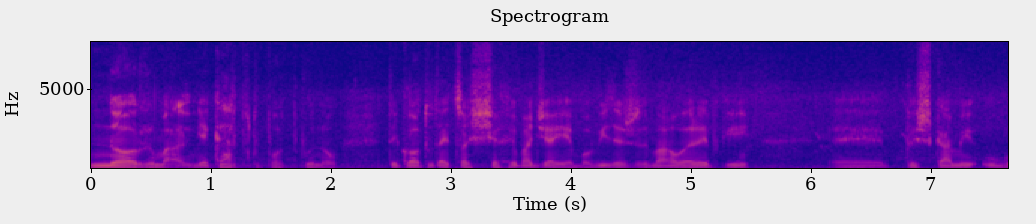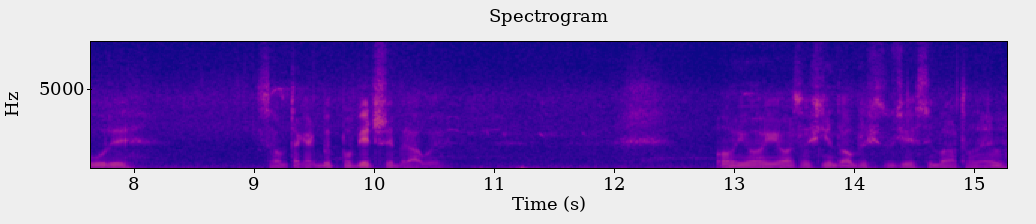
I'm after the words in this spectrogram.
Normalnie karp tu podpłynął. Tylko tutaj coś się chyba dzieje, bo widzę, że małe rybki e, pyszkami u góry są tak jakby powietrze brały. Oj, oj, oj, coś niedobrze się tu dzieje z tym balatonem.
